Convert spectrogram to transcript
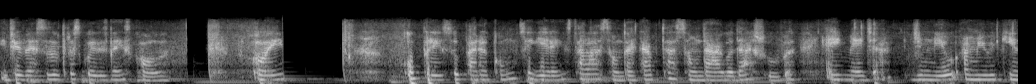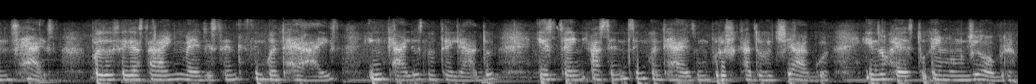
e diversas outras coisas na escola. Oi? Preço para conseguir a instalação da captação da água da chuva é em média de 1.000 a R$ 1.500, pois você gastará em média 150 reais em calhas no telhado e R$ 100 a 150 reais um purificador de água e no resto em mão de obra.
